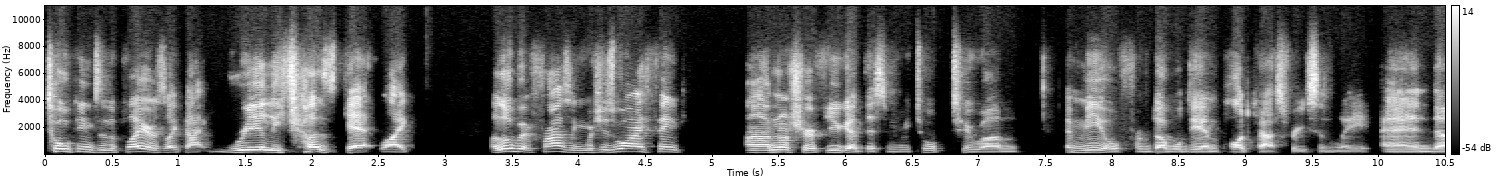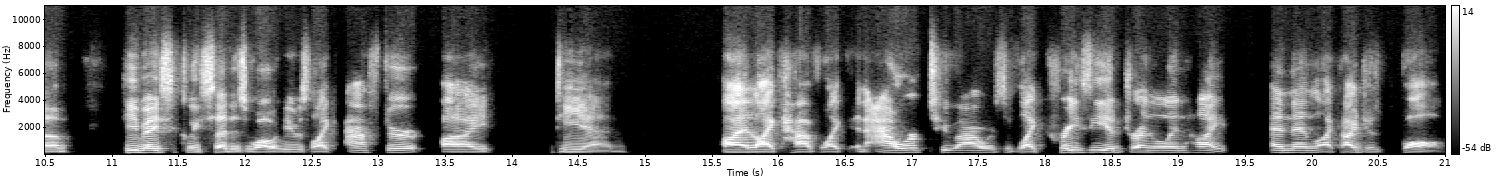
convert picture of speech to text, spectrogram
talking to the players like that really does get like a little bit frazzling, which is why I think I'm not sure if you get this. And we talked to um Emil from Double DM podcast recently, and um, he basically said as well, he was like, after I DM, I like have like an hour, two hours of like crazy adrenaline hype. And then like I just bomb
